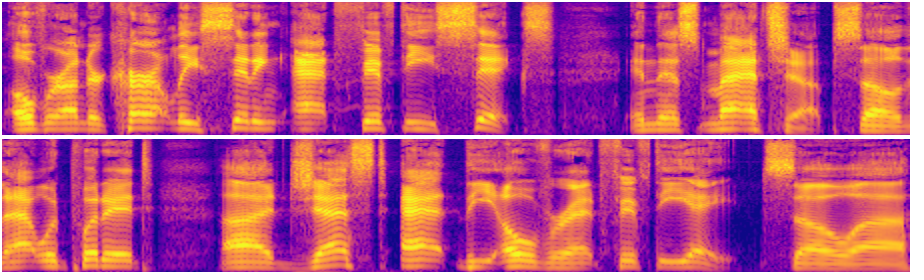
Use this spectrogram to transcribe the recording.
Over under currently sitting at 56 in this matchup, so that would put it uh, just at the over at 58. So uh,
